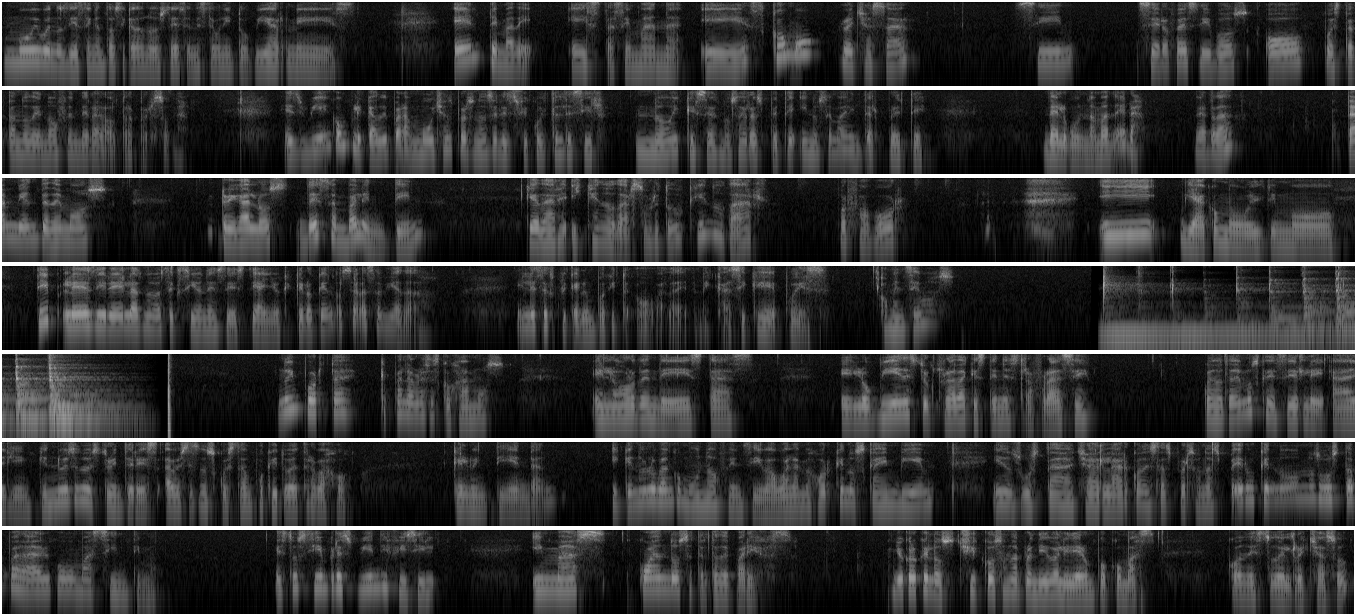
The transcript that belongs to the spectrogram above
Muy buenos días tengan todos y cada uno de ustedes en este bonito viernes. El tema de esta semana es cómo rechazar sin ser ofensivos o pues tratando de no ofender a la otra persona. Es bien complicado y para muchas personas se les dificulta el decir no y que no se respete y no se malinterprete de alguna manera, ¿verdad? También tenemos regalos de San Valentín que dar y qué no dar, sobre todo qué no dar, por favor. Y ya como último tip, les diré las nuevas secciones de este año que creo que no se las había dado. Y les explicaré un poquito cómo va la dinámica. Así que pues, comencemos. No importa qué palabras escojamos, el orden de estas, eh, lo bien estructurada que esté nuestra frase. Cuando tenemos que decirle a alguien que no es de nuestro interés, a veces nos cuesta un poquito de trabajo que lo entiendan y que no lo vean como una ofensiva o a lo mejor que nos caen bien y nos gusta charlar con estas personas, pero que no nos gusta para algo más íntimo. Esto siempre es bien difícil y más cuando se trata de parejas. Yo creo que los chicos han aprendido a lidiar un poco más con esto del rechazo,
